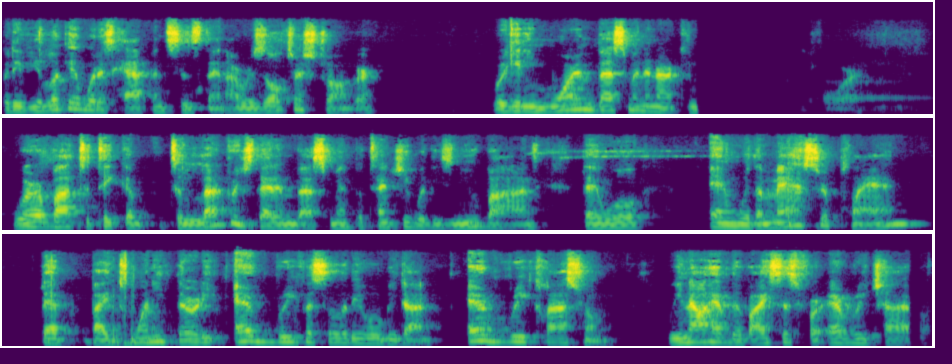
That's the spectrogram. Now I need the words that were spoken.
But if you look at what has happened since then our results are stronger. We're getting more investment in our community than ever before. We're about to take a to leverage that investment potentially with these new bonds that will and with a master plan that by 2030 every facility will be done. Every classroom. We now have devices for every child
